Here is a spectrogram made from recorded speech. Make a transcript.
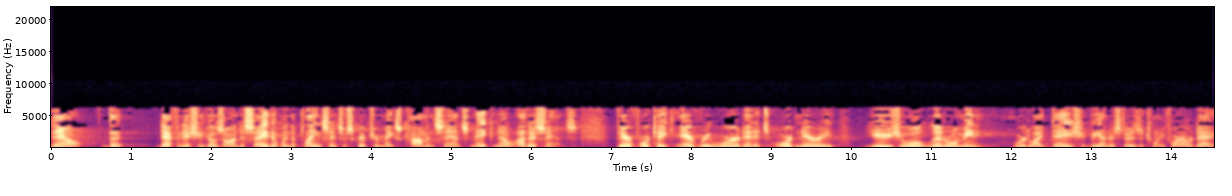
Now, the definition goes on to say that when the plain sense of scripture makes common sense, make no other sense. Therefore take every word at its ordinary, usual, literal meaning. A word like day should be understood as a 24 hour day.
